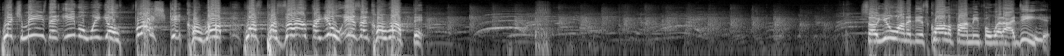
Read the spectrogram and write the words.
which means that even when your flesh get corrupt, what's preserved for you isn't corrupted. So you want to disqualify me for what I did.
